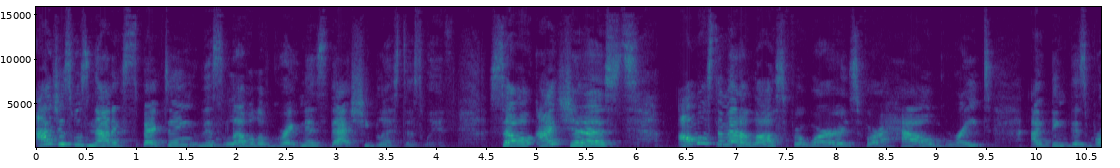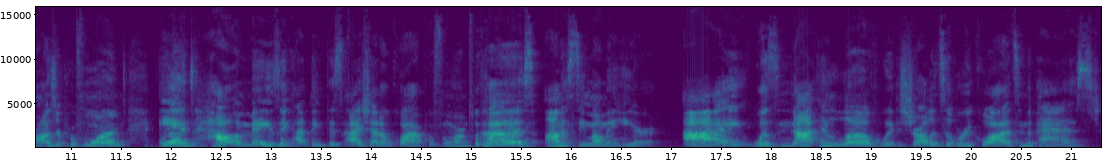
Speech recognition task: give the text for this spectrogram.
I just was not expecting this level of greatness that she blessed us with. So I just almost am at a loss for words for how great I think this bronzer performed and how amazing I think this eyeshadow quad performed because honesty moment here. I was not in love with Charlotte Tilbury quads in the past.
